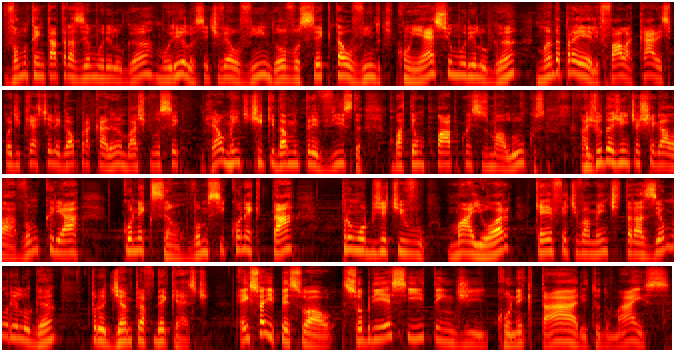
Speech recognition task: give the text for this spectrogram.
vamos tentar trazer o Murilo Gun. Murilo, se estiver ouvindo, ou você que está ouvindo, que conhece o Murilo Gun, manda para ele. Fala, cara, esse podcast é legal pra caramba. Acho que você realmente tinha que dar uma entrevista, bater um papo com esses malucos. Ajuda a gente a chegar lá. Vamos criar conexão. Vamos se conectar para um objetivo maior, que é efetivamente trazer o Murilo Gun para o Jump of the Cast. É isso aí, pessoal. Sobre esse item de conectar e tudo mais,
